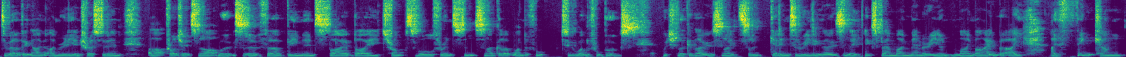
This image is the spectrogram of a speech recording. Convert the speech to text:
developing. I'm, I'm, really interested in art projects and artworks that have uh, been inspired by Trump's Wall, for instance. And I've got a wonderful, two wonderful books which look at those, and I sort of get into reading those, and they expand my memory and my mind. But I, I think um,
